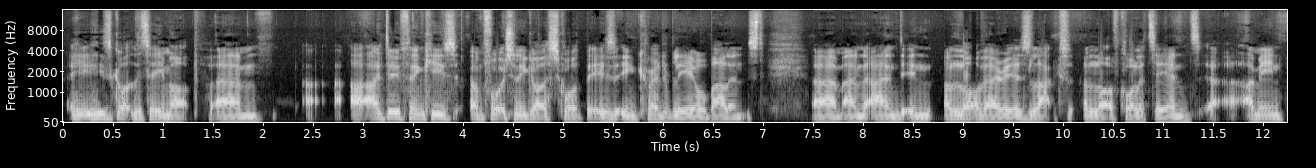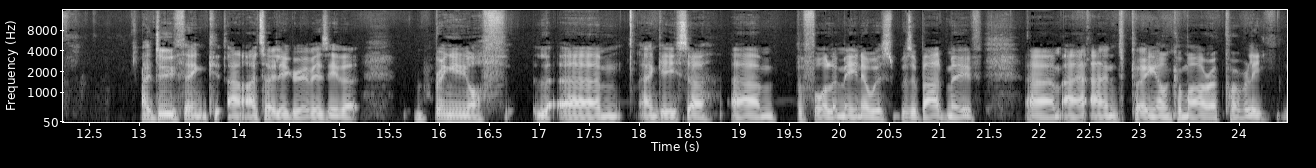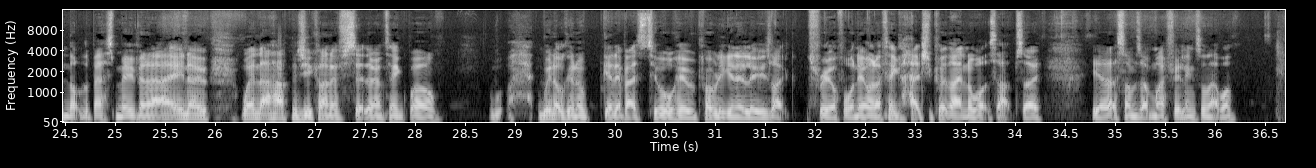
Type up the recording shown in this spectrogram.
he, has got the team up. Um, I, I, do think he's unfortunately got a squad that is incredibly ill balanced, um, and and in a lot of areas lacks a lot of quality. And uh, I mean, I do think uh, I totally agree with Izzy that bringing off um, Anguissa um, before Lemina was was a bad move, um, and putting on Kamara probably not the best move. And I, you know when that happens, you kind of sit there and think, well, we're not going to get it back to two all here. We're probably going to lose like three or four nil. And I think I actually put that in the WhatsApp. So yeah, that sums up my feelings on that one.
